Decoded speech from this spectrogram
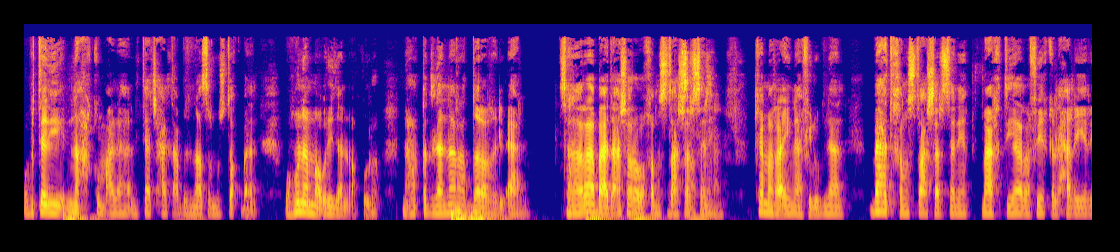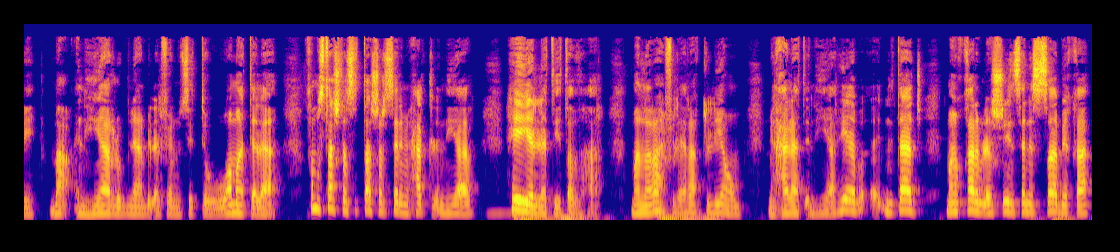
وبالتالي نحكم على نتاج حالة عبد الناصر مستقبلا. وهنا ما أريد أن أقوله. نحن قد لا نرى الضرر الآن. سنراه بعد 10 و15 سنة. كما رأينا في لبنان بعد 15 سنة مع اختيار رفيق الحريري مع انهيار لبنان بال 2006 وما تلاه 15 ل 16 سنة من حالة الانهيار هي التي تظهر. ما نراه في العراق اليوم من حالات انهيار. هي نتاج ما يقارب ال 20 سنة السابقة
